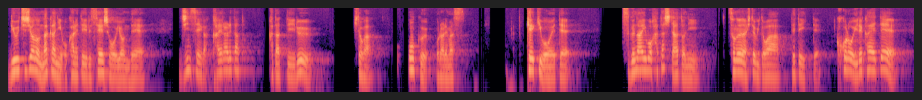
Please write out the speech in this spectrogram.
留置所の中に置かれている聖書を読んで人生が変えられたと語っている人が多くおられます。刑期を終えて償いを果たした後にそのような人々は出て行って心を入れ替えて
